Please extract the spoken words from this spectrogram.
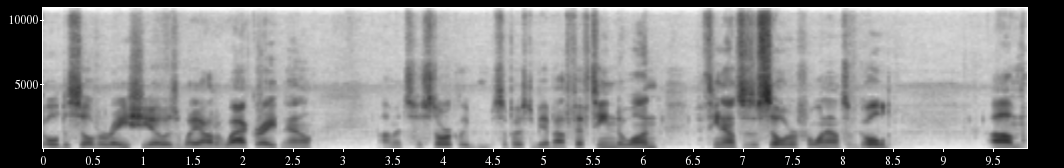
gold to silver ratio is way out of whack right now. Um, it's historically supposed to be about 15 to 1, 15 ounces of silver for one ounce of gold. Um,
